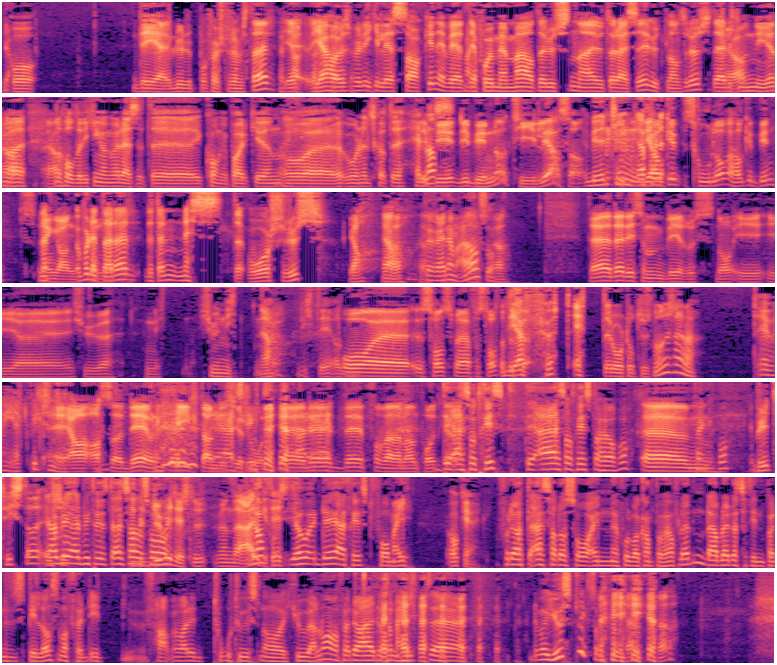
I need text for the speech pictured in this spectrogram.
Ja. Og Det jeg lurer på først og fremst der, jeg, jeg har jo selvfølgelig ikke lest saken, jeg, vet, jeg får jo med meg at russen er ute og reiser, utenlandsruss, det er liksom Ja, nye, nå, er, ja, ja. nå holder det ikke engang å reise til Kongeparken og uh, hvor du skal til Hellas. De, de begynner tidlig, altså. Begynner tidlig, ja, de har ikke, skoleåret har ikke begynt engang. For dette er, dette er neste års russ. Ja, Ja, det regner jeg med, altså. Ja. Det, er- det er de som blir russ nå i, i uh, 2019. 2019, ja, riktig. Og, Og uh, sånn som jeg har forstått og de er født etter år 2000 nå, disse her da. Det er jo helt vilt. Ja, altså, det er jo en helt annen diskusjon. Det, det, det får være en annen Det er så trist. Det er så trist å høre på. Um, Tenk på. Blir du trist av det? Jeg blir, jeg blir trist. Jeg du, så, du blir trist, men det er ja, ikke trist. Ja, det er trist for meg. Ok. Fordi at jeg satt og så en fotballkamp på her forleden. Der ble det satt inn på en spiller som var født i, faen, var det 2020 eller noe? Det var. Det var sånn helt, uh, det var just liksom. ja.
